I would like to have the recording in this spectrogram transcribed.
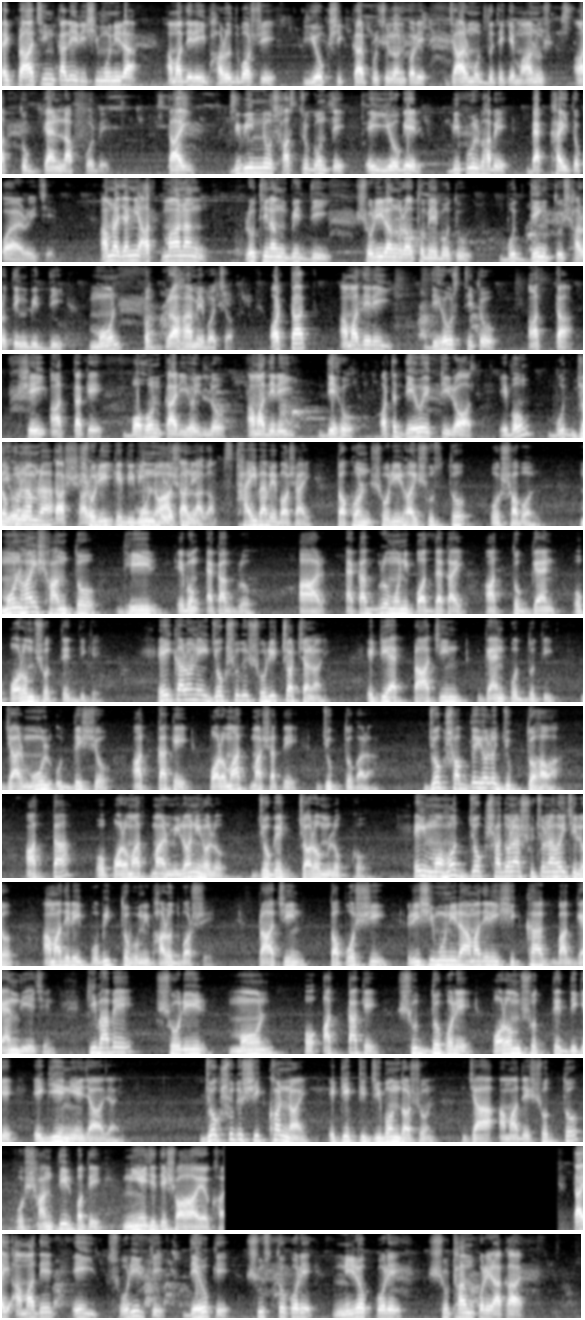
তাই প্রাচীনকালে ঋষিমুনিরা আমাদের এই ভারতবর্ষে যোগ শিক্ষার প্রচলন করে, যার মধ্য থেকে মানুষ আত্মজ্ঞান লাভ করবে। তাই বিভিন্ন শাস্ত্রগ্রন্থে এই যোগের বিপুলভাবে ব্যাখ্যায়িত করা রয়েছে। আমরা জানি আত্মানাং রথিনাং বৃদ্ধি, শরীরং রথমে বতু বুদ্ধিং তু সারথিং বৃদ্ধি মন প্রগ্রাহামে বচ। অর্থাৎ আমাদের এই দেহস্থিত আত্মা সেই আত্মাকে বহনকারী হইল আমাদের এই দেহ। অর্থাৎ দেহ একটি রথ এবং বুদ্ধি যখন আমরা তার শরীরকে বিভিন্ন আসনে লাগাম। স্থায়ীভাবে বসাই তখন শরীর হয় সুস্থ ও সবল। মন হয় শান্ত ধীর এবং একাগ্র। আর একাগ্র মনি পথ দেখায় আত্মজ্ঞান ও পরম সত্যের দিকে। এই কারণে এই যোগ শুধু শরীরচর্চা নয়, এটি এক প্রাচীন জ্ঞান পদ্ধতি, যার মূল উদ্দেশ্য আত্মাকে পরমাত্মার সাথে যুক্ত করা। যোগ শব্দই হলো যুক্ত হওয়া। আত্মা ও পরমাত্মার মিলনই হল যোগের চরম লক্ষ্য। এই মহৎ যোগ সাধনার সূচনা হয়েছিল আমাদের এই পবিত্র ভূমি ভারতবর্ষে। প্রাচীন তপস্বী ঋষিমুনিরা আমাদের এই শিক্ষা বা জ্ঞান দিয়েছেন। কীভাবে শরীর, মন ও আত্মাকে শুদ্ধ করে পরম সত্যের দিকে এগিয়ে নিয়ে যাওয়া যায়। যোগ শুধু শিক্ষণ নয়, এটি একটি জীবন দর্শন যা আমাদের সত্য ও শান্তির পথে নিয়ে যেতে সহায়ক হয়। তাই আমাদের এই শরীরকে, দেহকে সুস্থ করে নীরোগ করে, সুঠাম করে রাখা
